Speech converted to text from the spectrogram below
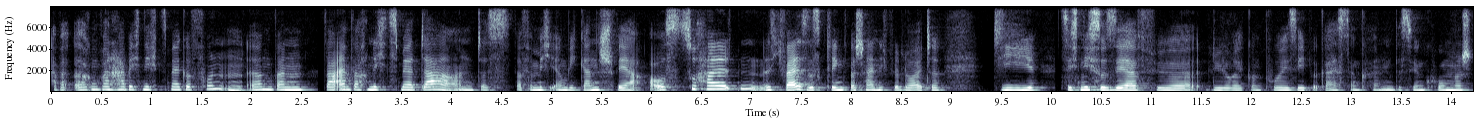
Aber irgendwann habe ich nichts mehr gefunden. Irgendwann war einfach nichts mehr da. Und das war für mich irgendwie ganz schwer auszuhalten. Ich weiß, es klingt wahrscheinlich für Leute, die sich nicht so sehr für Lyrik und Poesie begeistern können. Ein bisschen komisch.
